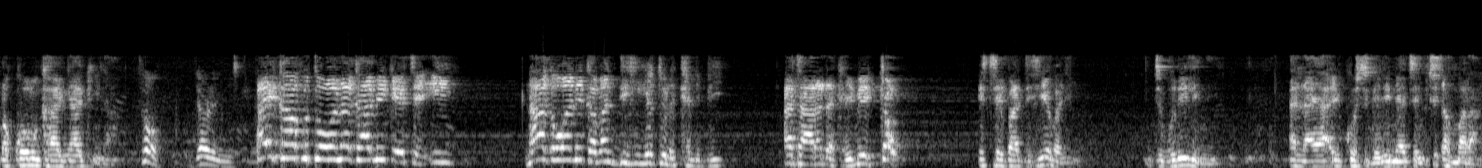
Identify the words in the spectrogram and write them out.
ɗauko min kayan yaƙi na. To, jarumi. ai ka fito na ka miƙe ce i na ga wani kamar dihiyatul kalbi a tare da kai mai kyau. Ice ba dihiya ba ne jibrili ne. Allah ya aiko shi gari ne ya ce ci dan mara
